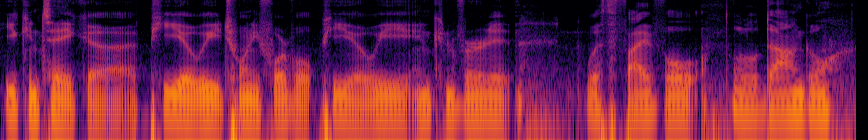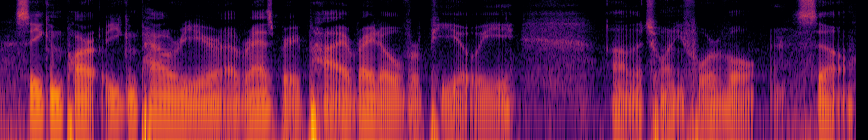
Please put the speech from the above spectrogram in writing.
you can take a PoE 24 volt PoE and convert it with 5 volt little dongle so you can par you can power your uh, Raspberry Pi right over PoE, um, the 24 volt. So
